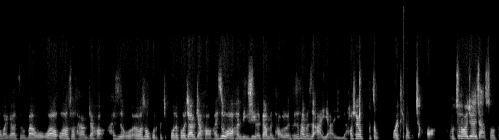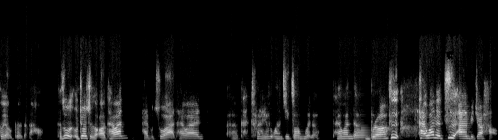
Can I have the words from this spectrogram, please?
：‘Oh my god，怎么办？我我要我要说台湾比较好，还是我要说我我的国家比较好，还是我要很理性的跟他们讨论？’可是他们是阿姨阿姨，好像又不怎么会听我们讲话。我最后就会讲说各有各的好，可是我我就会觉得哦，台湾还不错啊，台湾。”呃，看突然又忘记中文了。台湾的治台湾的治安比较好。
